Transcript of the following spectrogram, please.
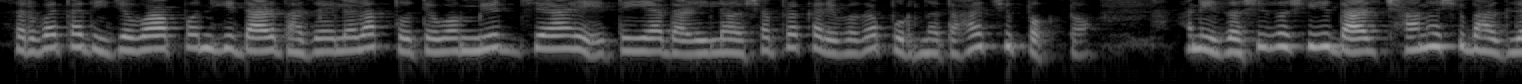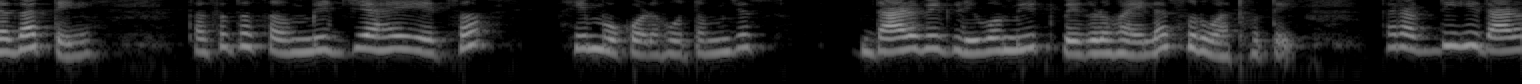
सर्वात आधी जेव्हा आपण ही डाळ भाजायला लागतो तेव्हा मीठ जे आहे ते या डाळीला अशा प्रकारे बघा पूर्णतः चिपकतं. आणि जशी जशी ही डाळ छान अशी भाजल्या जाते तसं तसं मीठ जे आहे याचं हे मोकळं होतं. म्हणजेच डाळ वेगळी व मीठ वेगळं व्हायला सुरुवात होते. तर अगदी ही डाळ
